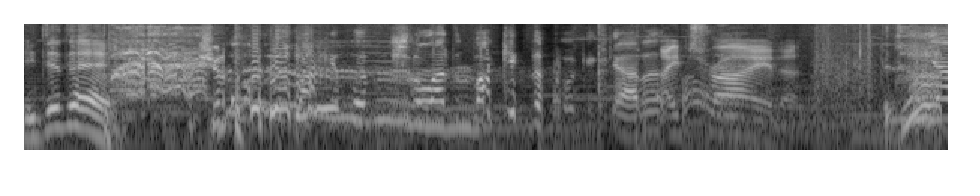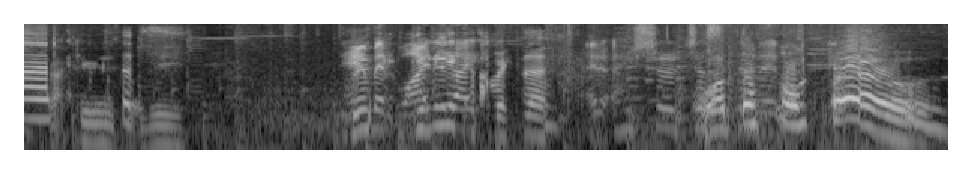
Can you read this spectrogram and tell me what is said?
He did it. Should have put it back in the. Should have landed back in the fucking cannon. I tried. yeah. Damn it! Why Give me did a I? character. I, I should have just. What the did it. fuck, bro?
